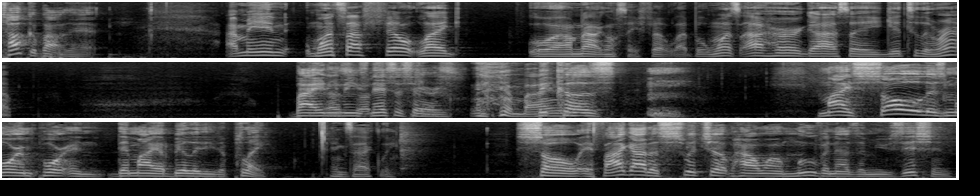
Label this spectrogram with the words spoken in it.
Talk about that. I mean, once I felt like, well, I'm not gonna say felt like, but once I heard God say, "Get to the ramp," By any means necessary. Because my soul is more important than my ability to play. exactly, So if I got to switch up how I'm moving as a musician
